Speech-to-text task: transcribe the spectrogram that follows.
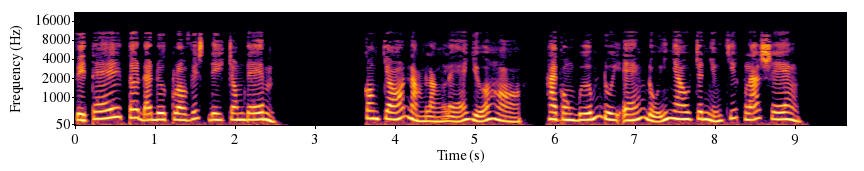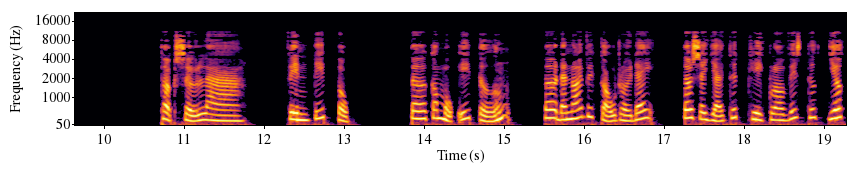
vì thế tớ đã đưa Clovis đi trong đêm. Con chó nằm lặng lẽ giữa họ, hai con bướm đuôi én đuổi nhau trên những chiếc lá sen. Thật sự là... Finn tiếp tục. Tơ có một ý tưởng. Tơ đã nói với cậu rồi đấy. tơ sẽ giải thích khi Clovis thức giấc.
